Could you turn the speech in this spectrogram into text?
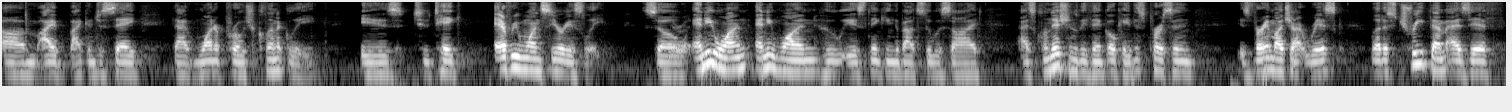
um, I, I can just say that one approach clinically is to take everyone seriously. So anyone, anyone who is thinking about suicide, as clinicians, we think, okay, this person is very much at risk. Let us treat them as if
